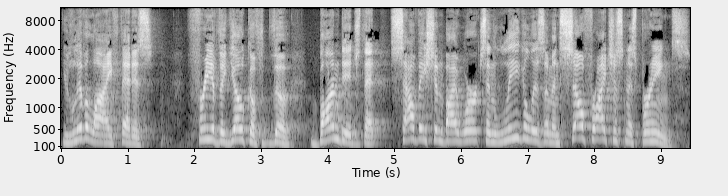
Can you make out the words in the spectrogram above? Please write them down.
You live a life that is free of the yoke of the bondage that salvation by works and legalism and self righteousness brings.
